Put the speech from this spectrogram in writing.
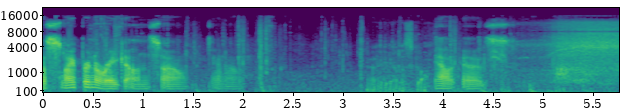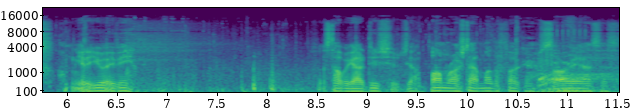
A sniper and a ray gun, so, you know, Yeah, yeah, let's go. see how it goes. I'm gonna get a UAV. That's all we gotta do. Shoot, gotta bum rush that motherfucker. Sorry asses.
